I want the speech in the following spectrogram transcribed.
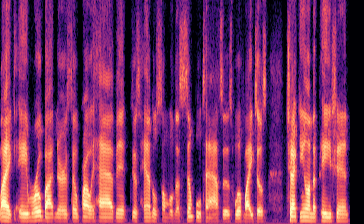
like a robot nurse, they'll probably have it just handle some of the simple tasks with like just checking on the patient,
